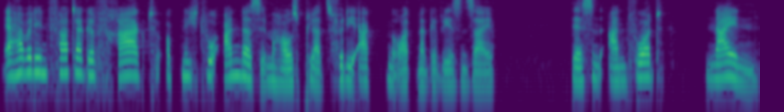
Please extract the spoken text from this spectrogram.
er habe den Vater gefragt, ob nicht woanders im Haus Platz für die Aktenordner gewesen sei. Dessen Antwort Nein,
